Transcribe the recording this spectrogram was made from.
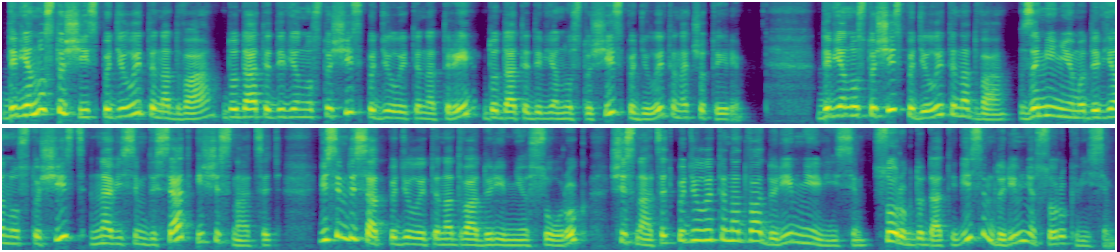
96 поділити на 2, додати 96 поділити на 3, додати 96 поділити на 4. 96 поділити на 2. Замінюємо 96 на 80 і 16. 80 поділити на 2 дорівнює 40, 16 поділити на 2 дорівнює 8. 40 додати 8 дорівнює 48.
